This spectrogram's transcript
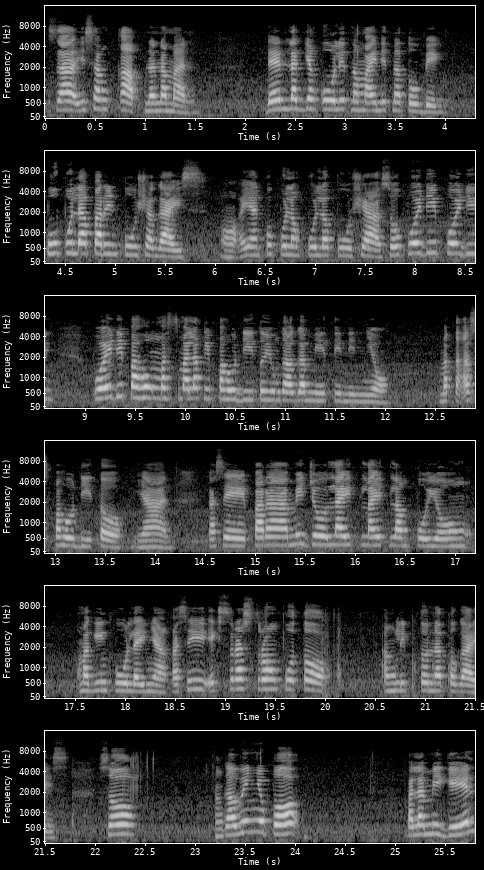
sa isang cup na naman. Then, lagyan ko ulit ng mainit na tubig. Pupula pa rin po siya, guys. O, ayan, pupulang-pula po siya. So, pwede, pwede, pwede pa hong mas malaki pa ho dito yung gagamitin ninyo. Mataas pa ho dito. Yan. Kasi, para medyo light-light lang po yung maging kulay niya. Kasi, extra strong po to. Ang Lipton na to, guys. So, ang gawin nyo po, palamigin.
